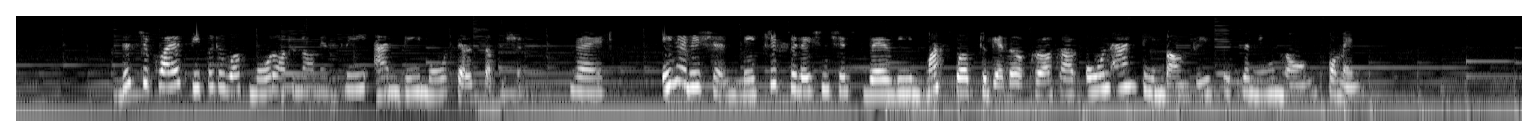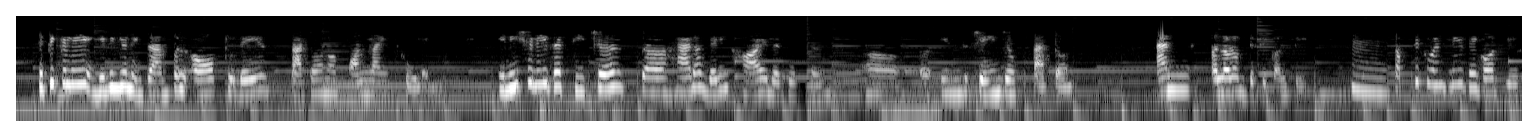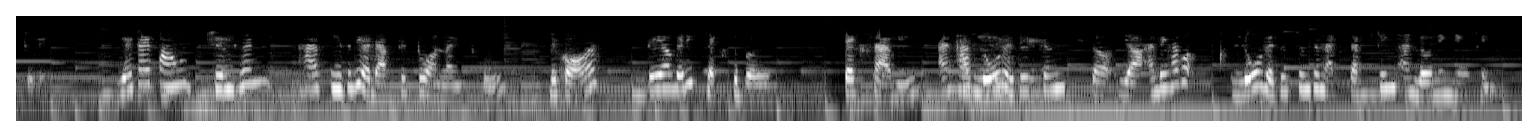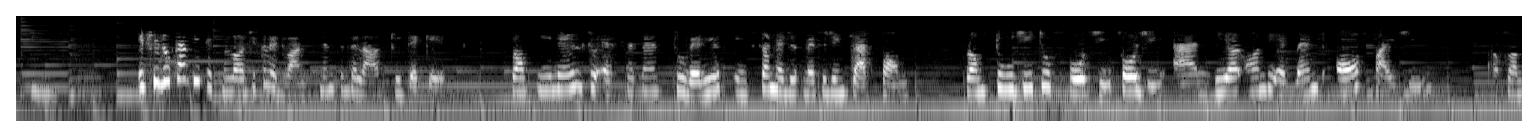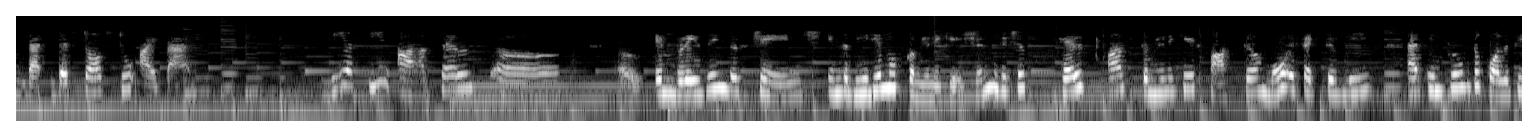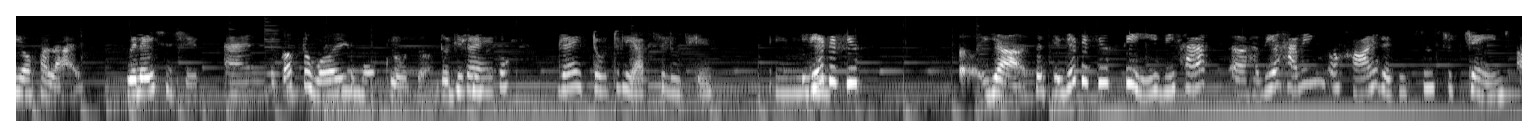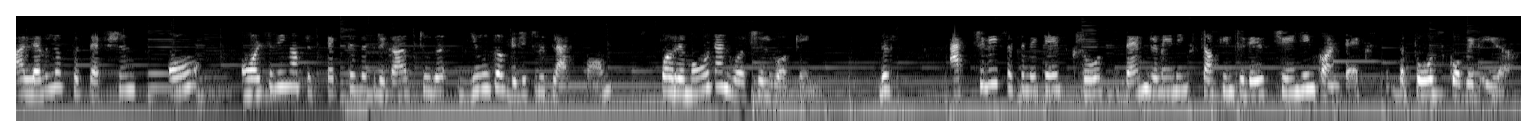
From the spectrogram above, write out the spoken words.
This requires people to work more autonomously and be more self-sufficient. Right. In addition, matrix relationships where we must work together across our own and team boundaries is the new norm for many. Typically, giving you an example of today's pattern of online schooling. Initially, the teachers uh, had a very high resistance in the change of pattern and a lot of difficulty. Hmm. Subsequently, they got used to it. Yet, I found children have easily adapted to online school because they are very flexible, tech savvy, and have Absolutely. low resistance. Uh, yeah, and they have a low resistance in accepting and learning new things. Hmm. If you look at the technological advancements in the last two decades, from email to SMS to various instant messaging platforms, from 2G to 4G, 4G, and we are on the advent of 5G, uh, from desktops to iPads. We have seen ourselves uh, uh, embracing this change in the medium of communication, which has helped us communicate faster, more effectively, and improve the quality of our lives relationships and got the world more closer. Don't you right. think so? Right, totally, absolutely. Yet if you, uh, yeah, so yet if you see, we have uh, we are having a high resistance to change our level of perceptions or altering our perspective with regards to the use of digital platforms for remote and virtual working. This actually facilitates growth then remaining stuck in today's changing context, the post-COVID era.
